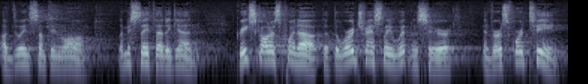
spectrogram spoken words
of doing something wrong. Let me state that again. Greek scholars point out that the word translated witness here in verse 14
